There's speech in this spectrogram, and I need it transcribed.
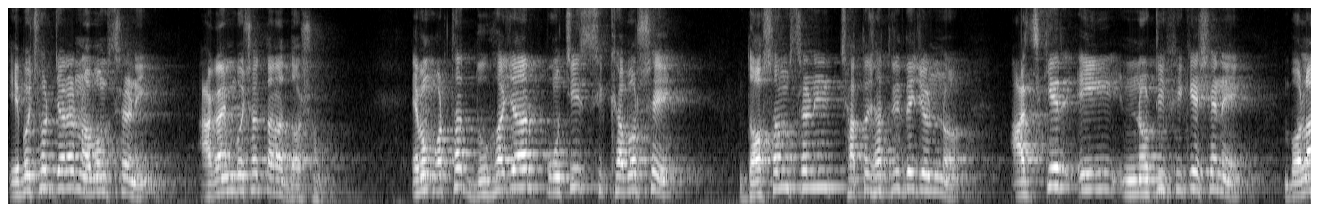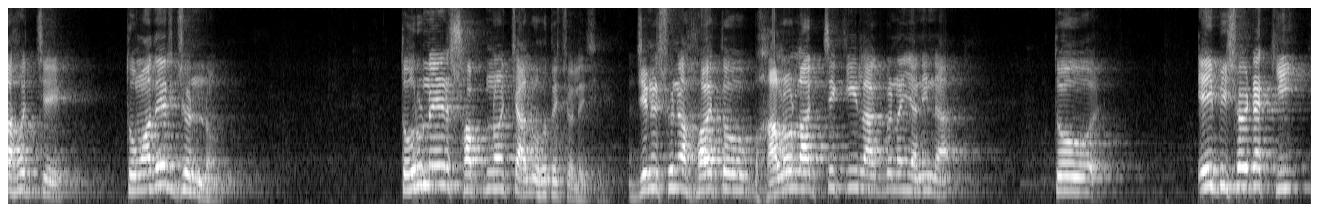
এবছর যারা নবম শ্রেণি, আগামী বছর তারা দশম। এবং অর্থাৎ দু হাজার পঁচিশ শিক্ষাবর্ষে দশম শ্রেণির ছাত্রছাত্রীদের জন্য আজকের এই নোটিফিকেশনে বলা হচ্ছে, তোমাদের জন্য তরুণের স্বপ্ন চালু হতে চলেছে। জেনে শুনে হয়তো ভালো লাগছে কি লাগবে না জানি না। তো এই বিষয়টা কি?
